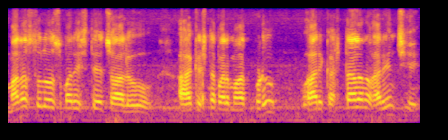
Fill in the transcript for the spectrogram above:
మనస్సులో స్మరిస్తే చాలు. ఆ కృష్ణ పరమాత్ముడు వారి కష్టాలను హరించి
